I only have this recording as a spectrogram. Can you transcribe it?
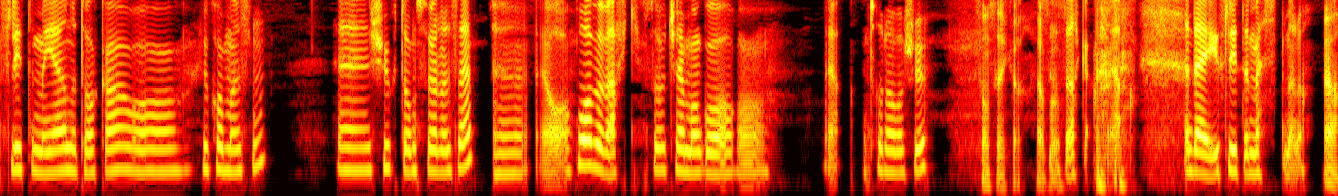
sliter med hjernetåka og hukommelsen. Eh, Sjukdomsfølelse. Eh, ja, hodeverk, så kommer og går og Ja, jeg tror det var sju, Sånn cirka. sånn cirka. Ja. Det er det jeg sliter mest med, da. Ja.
